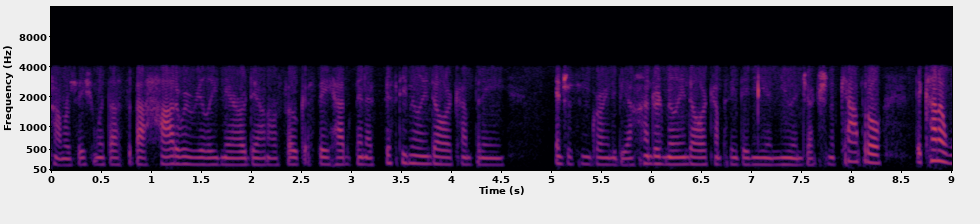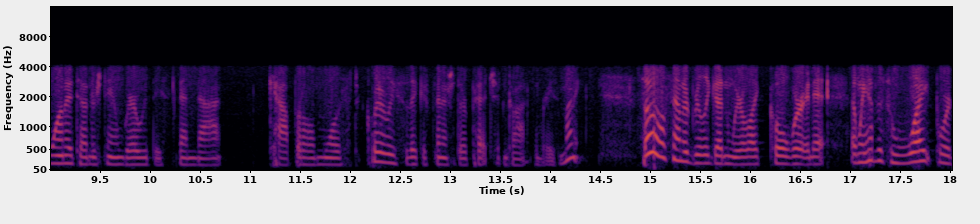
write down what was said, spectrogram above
conversation with us about how do we really narrow down our focus. They had been a $50 million company interested in growing to be a $100 million company. They needed a new injection of capital. They kind of wanted to understand where would they spend that capital most clearly so they could finish their pitch and go out and raise money. So it all sounded really good, and we were like, cool, we're in it. And we have this whiteboard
